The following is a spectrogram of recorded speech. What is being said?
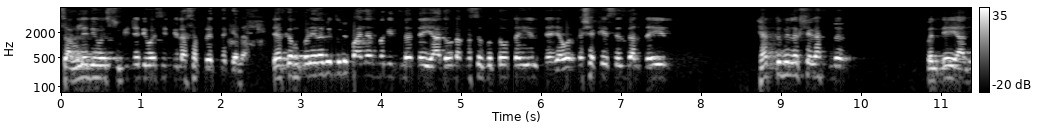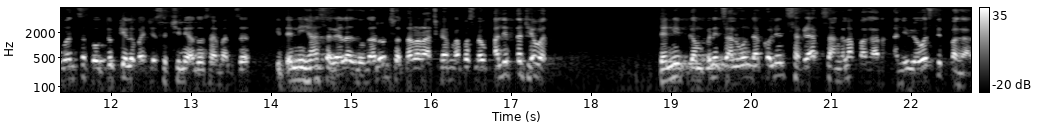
चांगले दिवस चुकीचे दिवस येतील असा प्रयत्न केला. त्या कंपनीला बी तुम्ही पाण्यात बघितलं त्या यादवला कसं गुंतवता येईल त्याच्यावर कशा केसेस घालता येईल ह्यात तुम्ही लक्ष घातलं. पण ते यादवांचं कौतुक केलं पाहिजे सचिन यादव साहेबांचं की त्यांनी ह्या सगळ्याला जुगारून स्वतःला राजकारणापासून अलिप्त ठेवत. त्यांनी कंपनी चालवून दाखवली आणि सगळ्यात चांगला पगार आणि व्यवस्थित पगार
